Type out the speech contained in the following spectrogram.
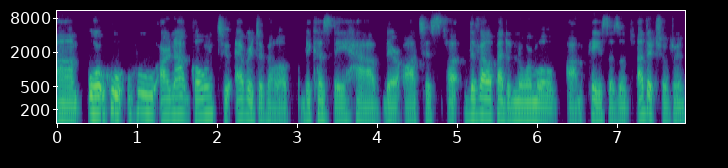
um, or who, who are not going to ever develop because they have their autism uh, develop at a normal um, pace as other children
